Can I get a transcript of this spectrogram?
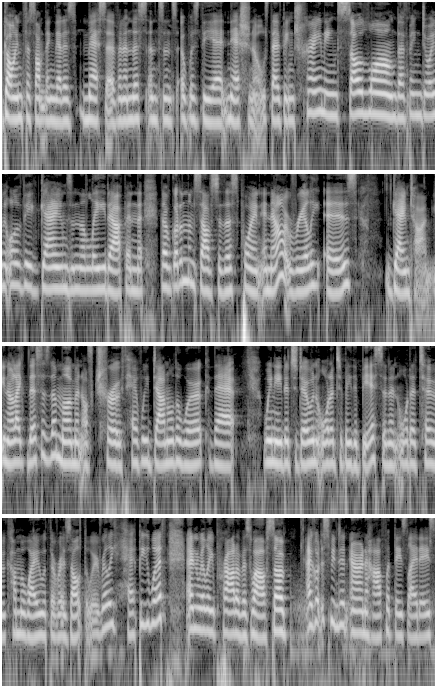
going for something that is massive. And in this instance, it was their nationals. They've been training so long, they've been doing all of their games in the lead up, and the, they've gotten themselves to this point, And now it really is game time. You know, like this is the moment of truth. Have we done all the work that we needed to do in order to be the best and in order to come away with the result that we're really happy with and really proud of as well? So I got to spend an hour and a half with these ladies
